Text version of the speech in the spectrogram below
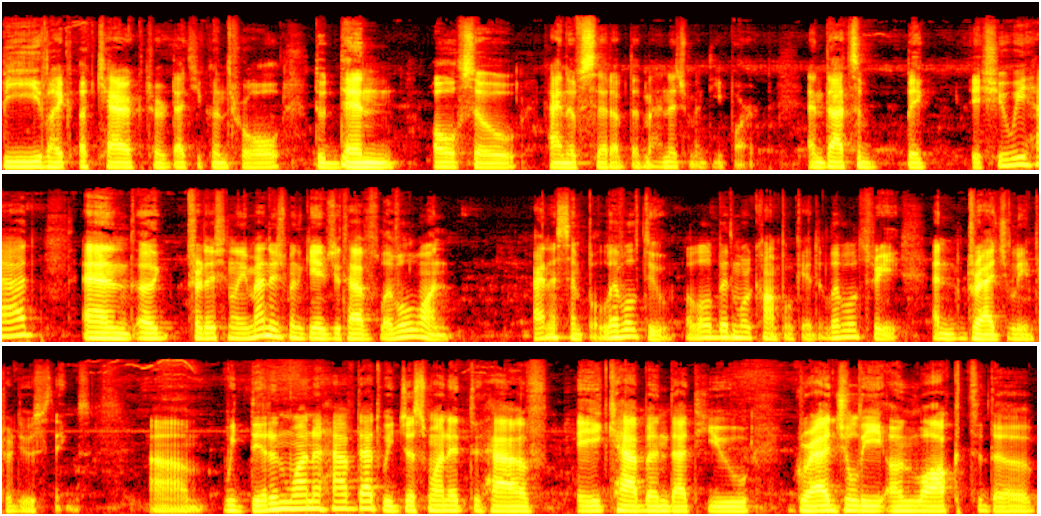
be like a character that you control to then also kind of set up the management part, and that's a big issue we had. And uh, traditionally, management games, you'd have level one, kind of simple. Level two, a little bit more complicated. Level three, and gradually introduce things. Um, we didn't want to have that. We just wanted to have a cabin that you gradually unlocked the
